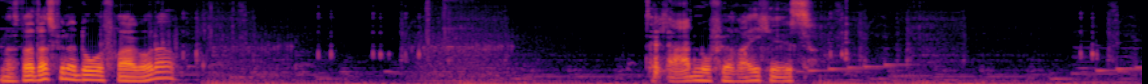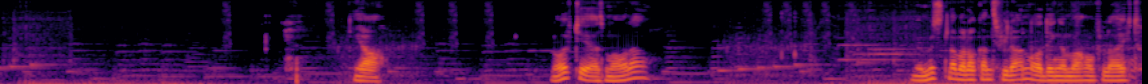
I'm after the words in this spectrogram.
Was war das für eine doofe Frage, oder? Der Laden nur für Reiche ist. Ja. Läuft hier erstmal, oder? Wir müssten aber noch ganz viele andere Dinge machen vielleicht.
